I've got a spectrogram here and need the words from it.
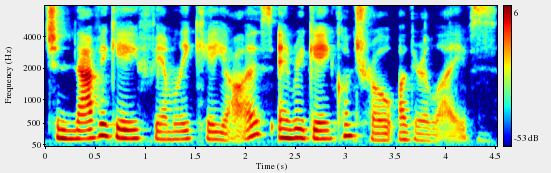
to navigate family chaos and regain control of their lives.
